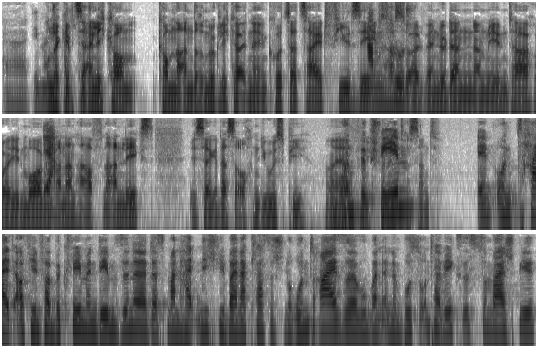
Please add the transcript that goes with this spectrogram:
äh, und da gibt es ja eigentlich kaum, kaum eine andere Möglichkeit. Ne? In kurzer Zeit viel sehen Absolut. hast du halt, wenn du dann am jeden Tag oder jeden Morgen ja. am anderen Hafen anlegst, ist ja das auch ein USP. Naja, und bequem. Und halt auf jeden Fall bequem in dem Sinne, dass man halt nicht wie bei einer klassischen Rundreise, wo man in einem Bus unterwegs ist zum Beispiel,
